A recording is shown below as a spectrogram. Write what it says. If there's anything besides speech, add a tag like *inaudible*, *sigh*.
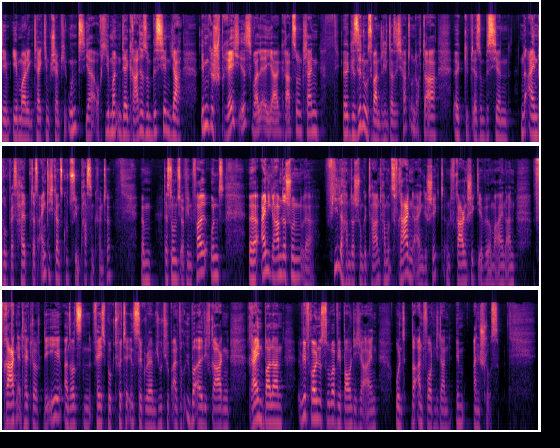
dem ehemaligen Tag Team Champion und ja auch jemanden, der gerade so ein bisschen ja im Gespräch ist, weil er ja gerade so einen kleinen äh, Gesinnungswandel hinter sich hat und auch da äh, gibt er so ein bisschen einen Eindruck, weshalb das eigentlich ganz gut zu ihm passen könnte. Ähm, das lohnt sich auf jeden Fall und äh, einige haben das schon oder Viele haben das schon getan, haben uns Fragen eingeschickt und Fragen schickt ihr wie immer ein an fragen.hacklock.de. Ansonsten Facebook, Twitter, Instagram, YouTube, einfach überall die Fragen reinballern. Wir freuen uns drüber, wir bauen die hier ein und beantworten die dann im Anschluss.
